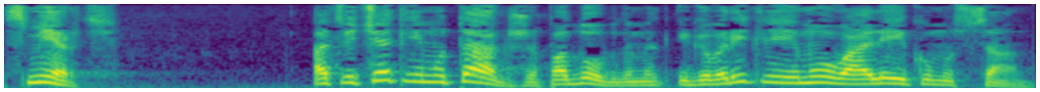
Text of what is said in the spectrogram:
смерть. Отвечать ли ему также подобным и говорить ли ему ва алейкум ассам?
